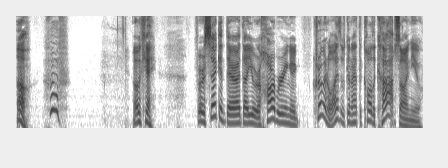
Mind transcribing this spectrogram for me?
Oh, whew. Okay. For a second there, I thought you were harboring a criminal. I was gonna have to call the cops on you.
